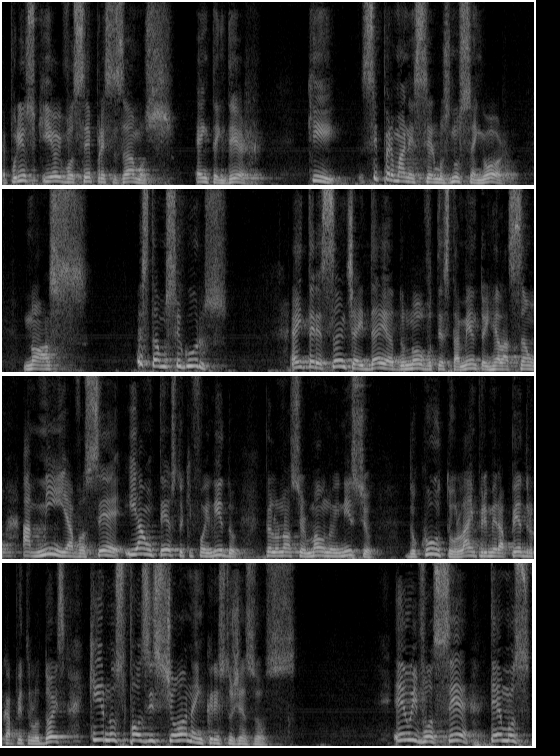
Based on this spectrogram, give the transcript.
É por isso que eu e você precisamos entender que, se permanecermos no Senhor, nós estamos seguros. É interessante a ideia do Novo Testamento em relação a mim e a você, e há um texto que foi lido pelo nosso irmão no início do culto, lá em 1 Pedro capítulo 2, que nos posiciona em Cristo Jesus. Eu e você temos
